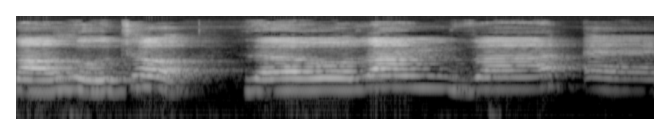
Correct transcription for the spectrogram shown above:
malhuto Leolam va'ed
